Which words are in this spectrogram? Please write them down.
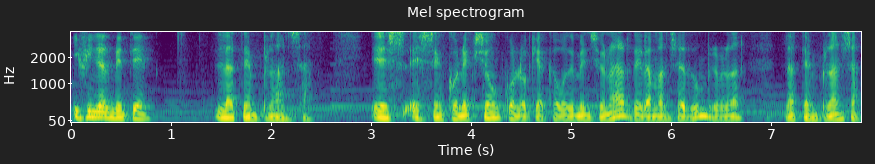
Y finalmente, la templanza. Es, es, en conexión con lo que acabo de mencionar de la mansedumbre, ¿verdad? La templanza.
